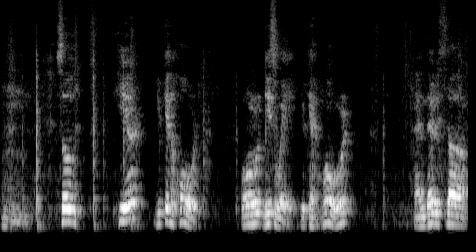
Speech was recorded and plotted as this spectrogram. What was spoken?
Hmm. so here you can hold. Or this way you can hold. And there is the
